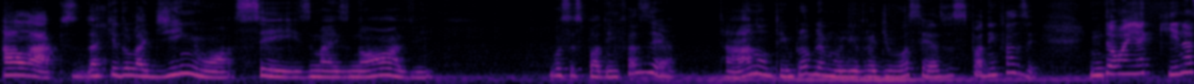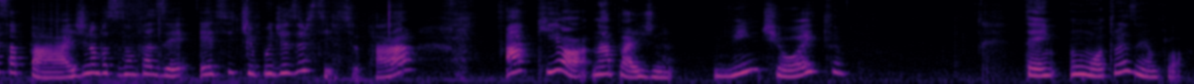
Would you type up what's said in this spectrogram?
a lápis daqui do ladinho, ó, 6 mais 9, vocês podem fazer, tá? Não tem problema, o livro é de vocês, vocês podem fazer. Então, aí aqui nessa página, vocês vão fazer esse tipo de exercício, tá? Aqui, ó, na página 28, tem um outro exemplo, ó.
